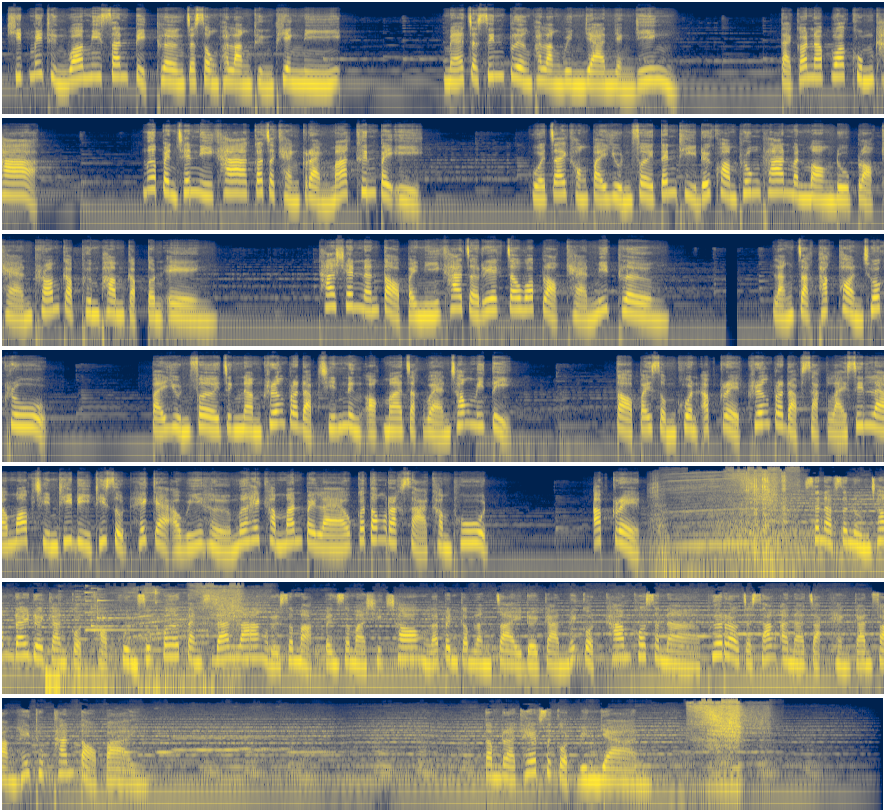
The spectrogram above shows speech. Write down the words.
คิดไม่ถึงว่ามีดสั้นปีกเพลิงจะทรงพลังถึงเพียงนี้ แม้จะสิ้นเปลืองพลังวิญญาณอย่างยิ่ง แต่ก็นับว่าคุ้มค่า เมื่อเป็นเช่นนี้ข้าก็จะแข็งแกร่งมากขึ้นไปอีก หัวใจของไปหยุนเฟยเต้นถี่ด้วยความพรุ่งพล่านมันมองดูปลอกแขนพร้อมกับพึมพำกับตนเอง ถ้าเช่นนั้นต่อไปนี้ข้าจะเรียกเจ้าว่าปลอกแขนมีดเพลิง หลังจากพักผ่อนชั่วครู่ ไปหยุนเฟยจึงนำเครื่องประดับชิ้นหนึ่งออกมาจากแหวนช่องมิติ ต่อไปสมควรอัปเกรดเครื่องประดับสักหลายสิ้นแล้วมอบชิ้นที่ดีที่สุดให้แก่อวีเหอเมื่อให้คำมั่นไปแล้วก็ต้องรักษาคำพูด อัปเกรด สนับสนุนช่องได้โดยการกดขอบคุณซูเปอร์แตงส์ด้านล่าง หรือสมัครเป็นสมาชิกช่อง และเป็นกำลังใจโดยการไม่กดข้ามโฆษณา เพื่อเราจะสร้างอาณาจักรแห่งการฟังให้ทุกท่านต่อไปตำราเทพสะกดวิญญาณ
